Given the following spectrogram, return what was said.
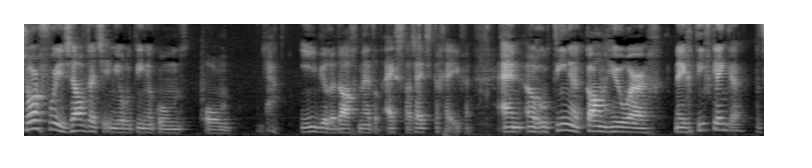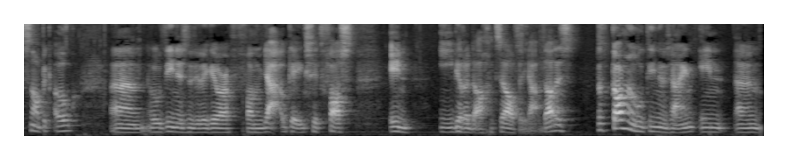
Zorg voor jezelf dat je in die routine komt om ja, iedere dag net dat extra zetje te geven. En een routine kan heel erg negatief klinken, dat snap ik ook. Um, routine is natuurlijk heel erg van, ja oké, ik zit vast in iedere dag hetzelfde. Ja, dat, is, dat kan een routine zijn in um,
